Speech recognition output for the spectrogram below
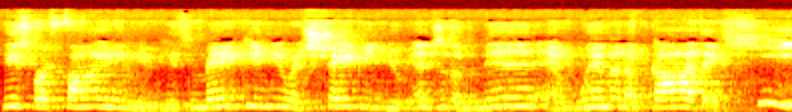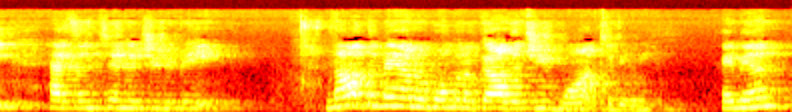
He's refining you. He's making you and shaping you into the men and women of God that He has intended you to be. Not the man or woman of God that you want to be. Amen?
